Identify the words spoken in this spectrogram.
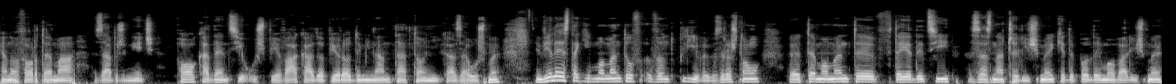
pianoforte ma zabrzmieć po kadencji u śpiewaka dopiero dominanta tonika, załóżmy. Wiele jest takich momentów wątpliwych. Zresztą e, te momenty w tej edycji zaznaczyliśmy, kiedy podejmowaliśmy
